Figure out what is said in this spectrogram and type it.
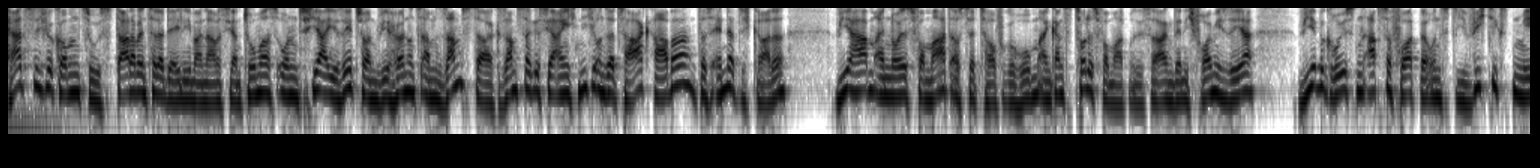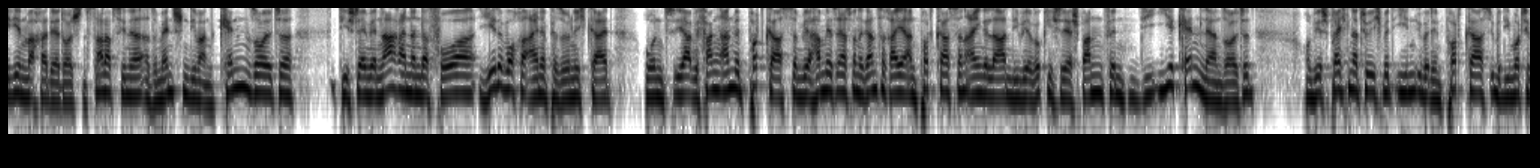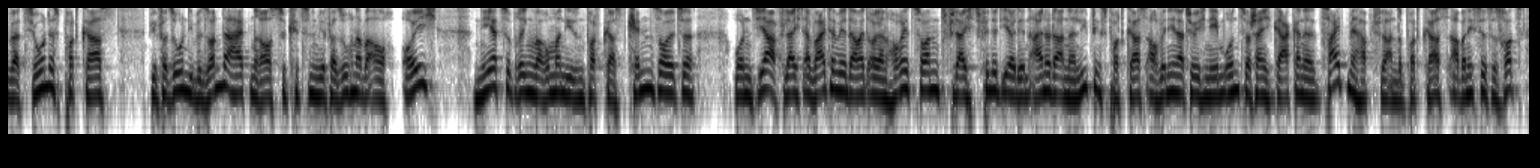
Herzlich willkommen zu Startup Insider Daily. Mein Name ist Jan Thomas und ja, ihr seht schon, wir hören uns am Samstag. Samstag ist ja eigentlich nicht unser Tag, aber das ändert sich gerade. Wir haben ein neues Format aus der Taufe gehoben, ein ganz tolles Format, muss ich sagen, denn ich freue mich sehr. Wir begrüßen ab sofort bei uns die wichtigsten Medienmacher der deutschen Startup-Szene, also Menschen, die man kennen sollte. Die stellen wir nacheinander vor, jede Woche eine Persönlichkeit. Und ja, wir fangen an mit Podcastern. Wir haben jetzt erstmal eine ganze Reihe an Podcastern eingeladen, die wir wirklich sehr spannend finden, die ihr kennenlernen solltet. Und wir sprechen natürlich mit Ihnen über den Podcast, über die Motivation des Podcasts. Wir versuchen die Besonderheiten rauszukitzeln. Wir versuchen aber auch euch näher zu bringen, warum man diesen Podcast kennen sollte. Und ja, vielleicht erweitern wir damit euren Horizont. Vielleicht findet ihr den ein oder anderen Lieblingspodcast, auch wenn ihr natürlich neben uns wahrscheinlich gar keine Zeit mehr habt für andere Podcasts. Aber nichtsdestotrotz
